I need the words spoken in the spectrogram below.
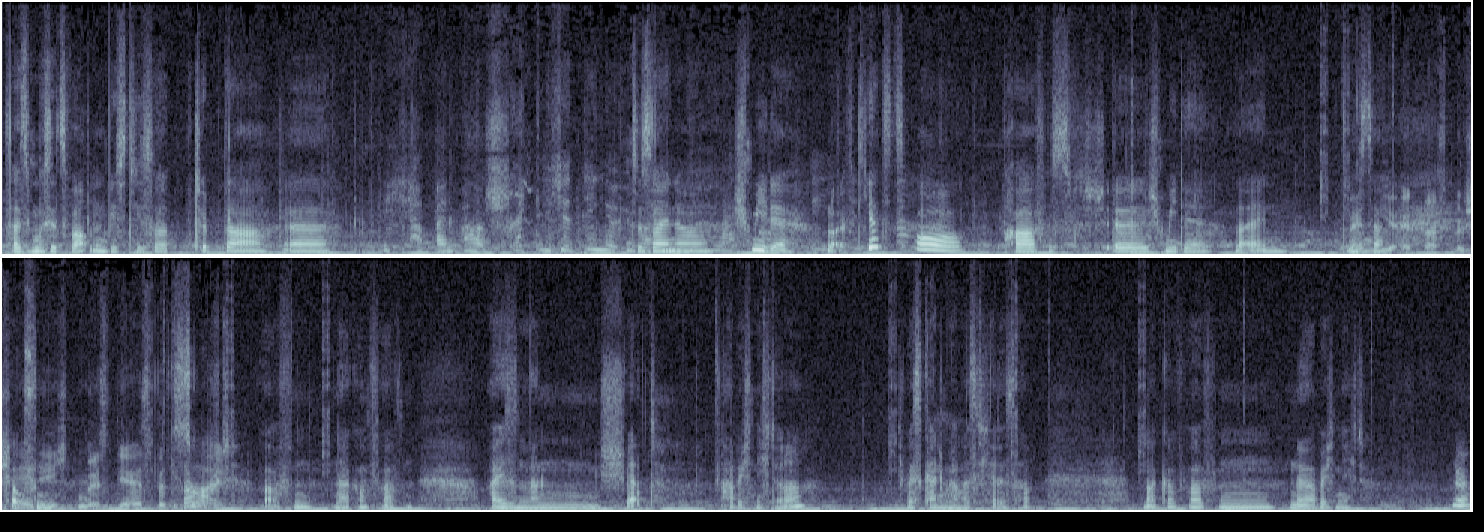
Das heißt, ich muss jetzt warten, bis dieser Typ da äh, Ich habe ein paar schreckliche Dinge zu seiner. Schmiede läuft. Jetzt! Oh, braves Sch äh, Schmiedelein. Wenn ihr etwas beschädigt, müsst ihr es bezahlen. Gesucht. Waffen, Nahkampfwaffen, eisenlangen Schwert. Habe ich nicht, oder? Ich weiß gar nicht mehr, was ich alles habe. Nahkampfwaffen. Nö, habe ich nicht. Nö.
